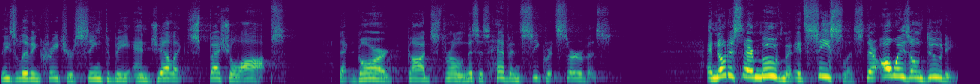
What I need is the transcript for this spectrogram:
These living creatures seem to be angelic special ops that guard God's throne. This is heaven's secret service. And notice their movement, it's ceaseless. They're always on duty.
